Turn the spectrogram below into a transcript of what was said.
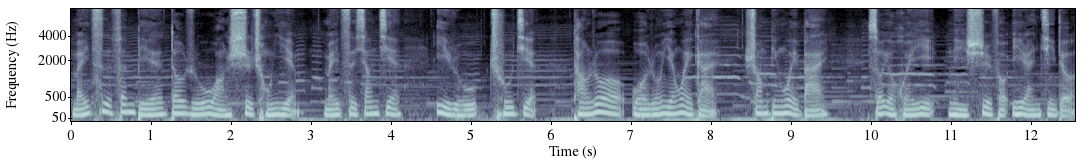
每一次分别都如往事重演，每一次相见亦如初见。倘若我容颜未改，双鬓未白，所有回忆你是否依然记得？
